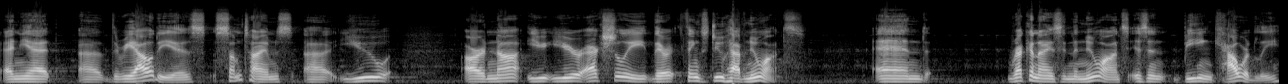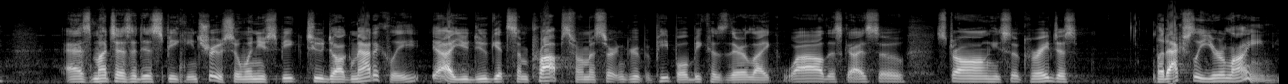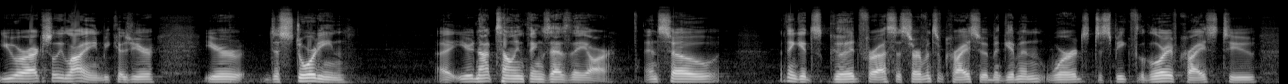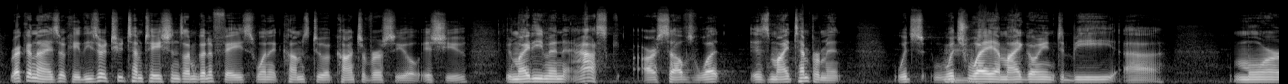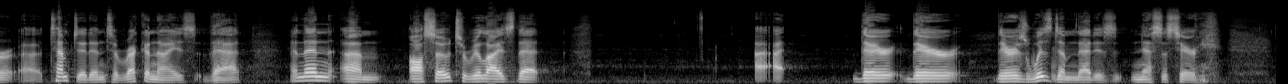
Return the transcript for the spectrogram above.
And yet, uh, the reality is sometimes uh, you are not you, you're actually there things do have nuance and recognizing the nuance isn't being cowardly as much as it is speaking true. So when you speak too dogmatically, yeah, you do get some props from a certain group of people because they're like, wow, this guy's so strong, he's so courageous. But actually, you're lying. You are actually lying because you're, you're distorting, uh, you're not telling things as they are. And so I think it's good for us as servants of Christ who have been given words to speak for the glory of Christ to recognize okay, these are two temptations I'm going to face when it comes to a controversial issue. We might even ask ourselves, what is my temperament? Which, which mm. way am I going to be uh, more uh, tempted? And to recognize that. And then um, also to realize that I, there, there, there is wisdom that is necessary.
